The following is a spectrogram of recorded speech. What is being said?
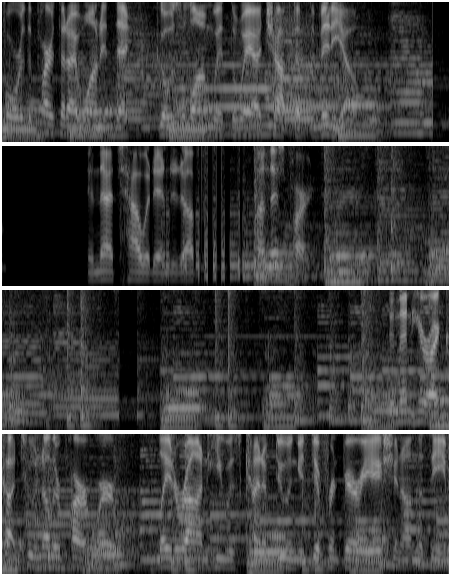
for the part that I wanted that goes along with the way I chopped up the video. And that's how it ended up on this part. And then here I cut to another part where later on he was kind of doing a different variation on the theme.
